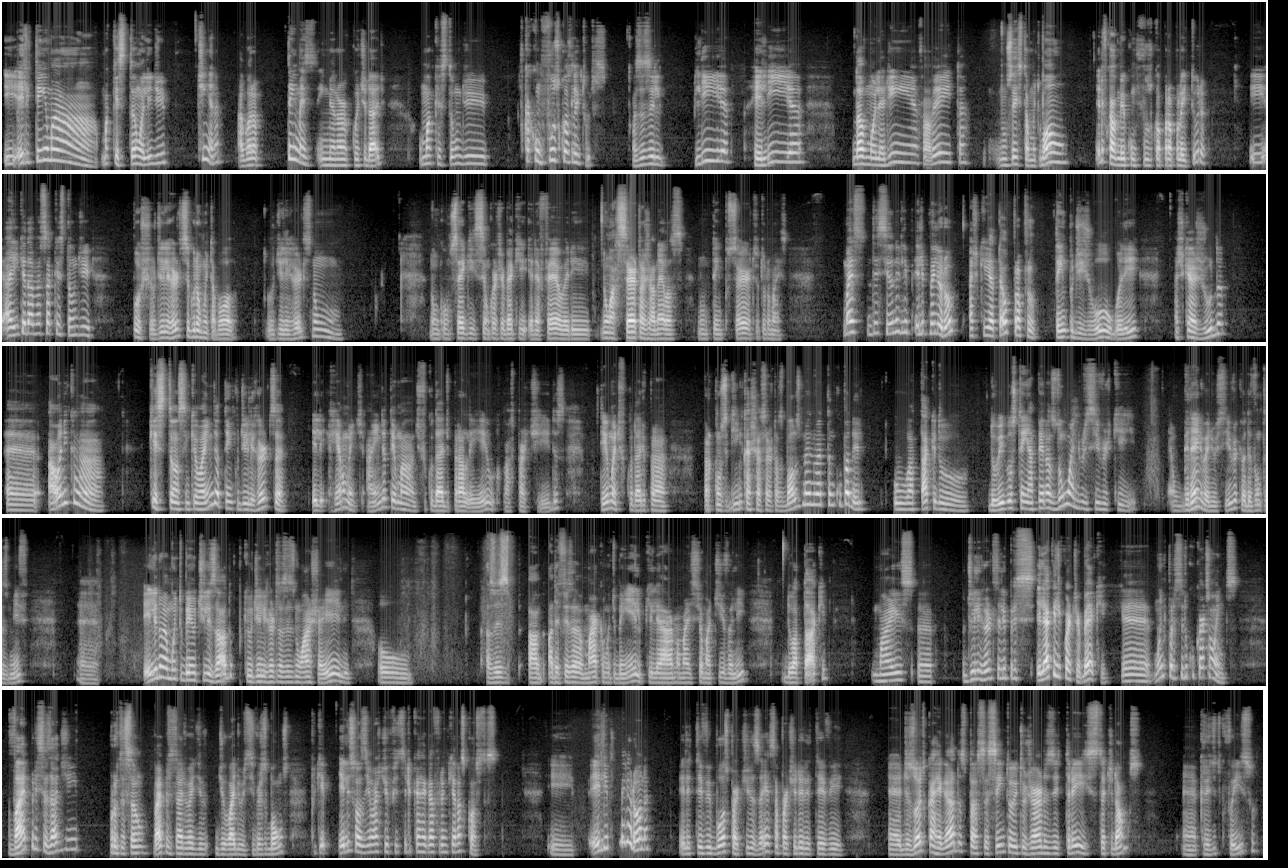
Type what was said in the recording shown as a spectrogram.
E ele tem uma, uma questão ali de. Tinha, né? Agora tem, mas em menor quantidade, uma questão de ficar confuso com as leituras. Às vezes ele lia, relia, dava uma olhadinha, falava, eita, não sei se está muito bom. Ele ficava meio confuso com a própria leitura. E aí que dava essa questão de, poxa, o Jalen Hurts segura muita bola. O Jalen Hurts não não consegue ser um quarterback NFL, ele não acerta as janelas num tempo certo e tudo mais. Mas desse ano ele, ele melhorou. Acho que até o próprio tempo de jogo ali, acho que ajuda. É, a única questão assim que eu ainda tenho com o Jalen Hurts é ele realmente ainda tem uma dificuldade para ler as partidas, tem uma dificuldade para conseguir encaixar certas bolas, mas não é tão culpa dele. O ataque do, do Eagles tem apenas um wide receiver que é um grande wide receiver, que é o Devonta Smith. É, ele não é muito bem utilizado, porque o Jalen Hurts às vezes não acha ele, ou às vezes a, a defesa marca muito bem ele, porque ele é a arma mais chamativa ali do ataque. Mas uh, o Jalen Hurts ele, ele é aquele quarterback que é muito parecido com o Carson Wentz. Vai precisar de proteção, vai precisar de wide, de wide receivers bons, porque ele sozinho acho difícil de carregar a franquia nas costas. E ele melhorou, né? Ele teve boas partidas aí. Essa partida ele teve é, 18 carregadas para 68 jardas e 3 touchdowns. É, acredito que foi isso.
